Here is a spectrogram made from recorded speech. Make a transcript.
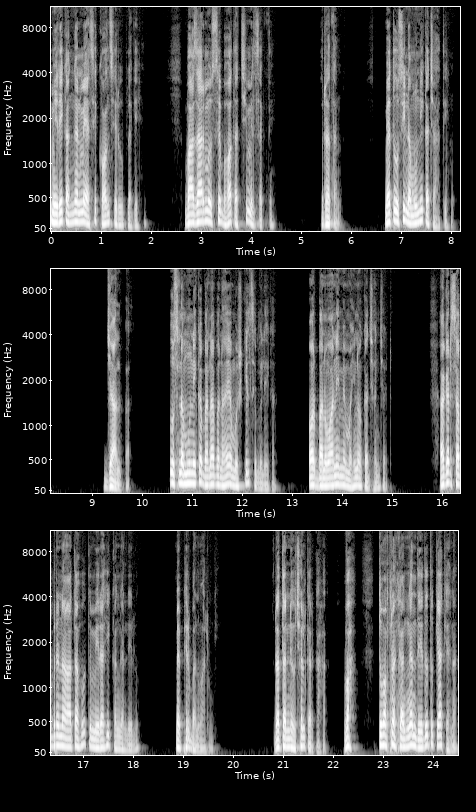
मेरे कंगन में ऐसे कौन से रूप लगे हैं? बाज़ार में उससे बहुत अच्छे मिल सकते हैं। रतन, मैं तो उसी नमूने का चाहती हूँ। जालपा, उस नमूने का बना बनाया मुश्किल से मिलेगा और बनवाने में महीनों का झंझट। अगर सब्र ना आता हो तो मेरा ही कंगन ले लो, मैं फिर बनवा लूँगी। रतन ने उछल कर कहा, वाह! तुम अपना कंगन दे दो तो क्या कहना?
